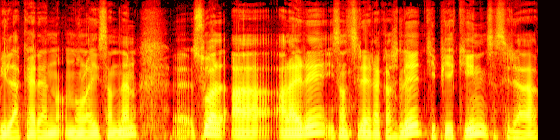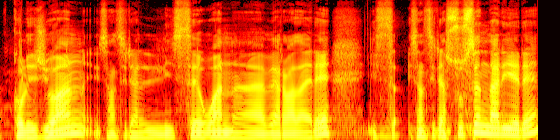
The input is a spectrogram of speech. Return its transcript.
bilakaeren nola izan den. E, zu ala ere, izan zira erakasle, tipiekin, izan zira kolegioan, izan zira lizeoan behar bada ere, izan zira zuzendari ere,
